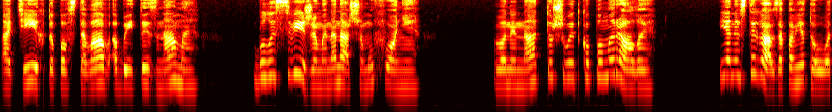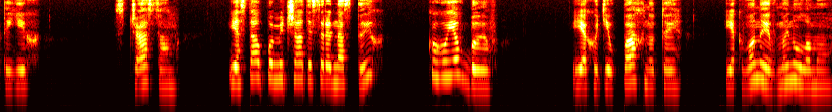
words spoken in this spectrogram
А ті, хто повставав, аби йти з нами, були свіжими на нашому фоні. Вони надто швидко помирали. Я не встигав запам'ятовувати їх. З часом я став помічати серед нас тих, кого я вбив. Я хотів пахнути, як вони в минулому.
